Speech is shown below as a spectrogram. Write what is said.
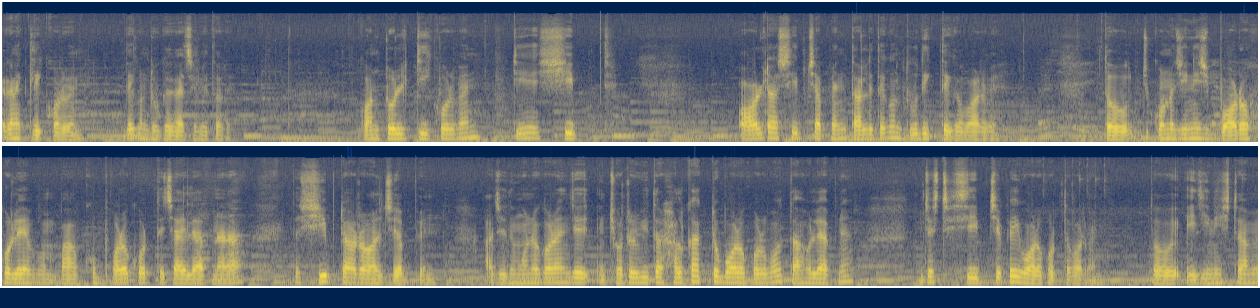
এখানে ক্লিক করবেন। দেখুন ঢুকে গেছে ভেতরে। কন্ট্রোল টি করবেন টি শিফট অলটা শিফট চাপেন, তাহলে দেখুন দুদিক থেকে বাড়বে। তো কোনো জিনিস বড় হলে বা খুব বড় করতে চাইলে আপনারা, তো শিফট আর অল চাপবেন। আর যদি মনে করেন যে ছোটোর ভিতর হালকা একটু বড় করব, তাহলে আপনি জাস্ট শিপ চেপেই বড় করতে পারবেন। তো এই জিনিসটা আমি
